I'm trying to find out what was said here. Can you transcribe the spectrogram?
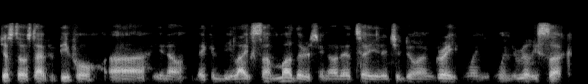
just those type of people uh, you know they can be like some mothers you know they'll tell you that you're doing great when when you really suck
